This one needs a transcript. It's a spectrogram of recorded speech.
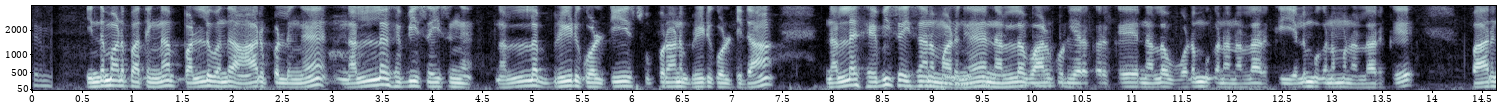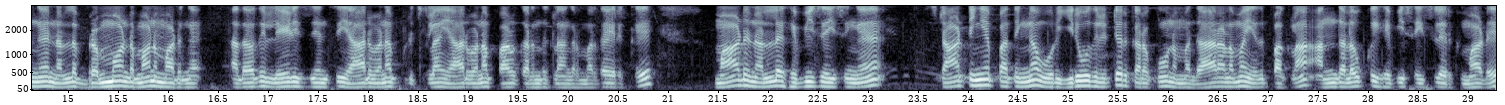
திரும்பி. இந்த மாடு பார்த்தீங்கன்னா பல்லு வந்து ஆறு பல்லுங்க. நல்ல ஹெவி சைஸுங்க நல்ல ப்ரீடு குவாலிட்டி சூப்பரான ப்ரீடு குவாலிட்டி தான். நல்ல ஹெவி சைஸான மாடுங்க. நல்ல வால்கொடி இறக்கறக்கு நல்ல உடம்பு கணம் நல்லா இருக்குது எலும்பு கணமும் நல்லா இருக்குது பாருங்க நல்ல பிரம்மாண்டமான மாடுங்க. அதாவது லேடிஸ் ஜென்ஸு யார் வேணால் பிடிச்சிக்கலாம் யார் வேணால் பால் கறந்துக்கலாங்கிற மாதிரி தான் இருக்குது மாடு நல்ல ஹெவி சைஸுங்க ஸ்டார்டிங்கே பார்த்தீங்கன்னா ஒரு இருபது லிட்டர் கறக்கும். நம்ம தாராளமாக எதிர்பார்க்கலாம். அந்த அளவுக்கு ஹெவி சைஸில் இருக்குது மாடு.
